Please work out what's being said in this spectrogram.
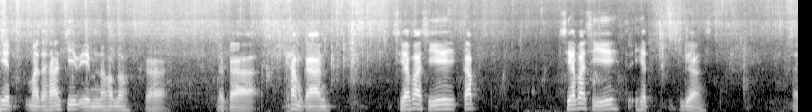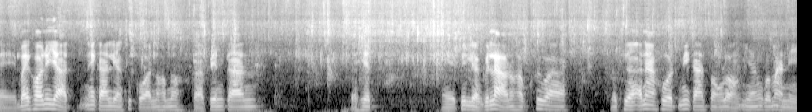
เฮ็ดมาตรฐาน GM นะครับเนาะก็แล้วก็ทำการเสียภาษีกับเสียภาษีเฮ็ดเรื่อง ใบขออนุญาตในการเลี้ยงสุกรนะครับเนาะก็เป็นการจะเฮ็ดเป็นเรื่องเป็นราวนะครับ คือว่าเราเพื่ออนาคตมีการฟ้องร้องอหยังประมาณนี้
